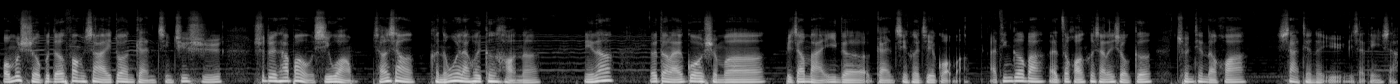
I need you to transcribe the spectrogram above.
我们舍不得放下一段感情，其实是对他抱有希望，想想可能未来会更好呢。你呢？有等来过什么比较满意的感情和结果吗？来听歌吧，来自黄鹤翔的一首歌《春天的花，夏天的雨》，一起听一下。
